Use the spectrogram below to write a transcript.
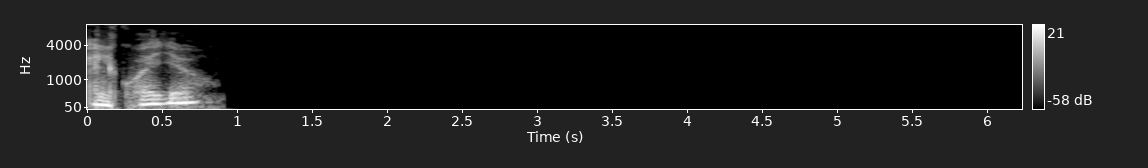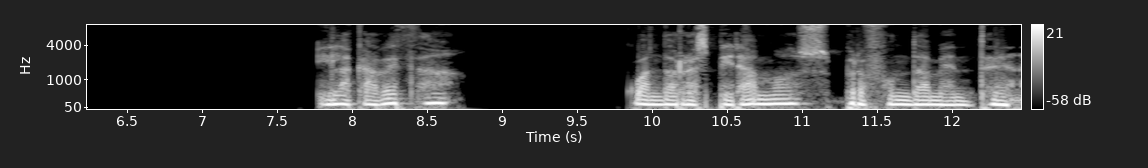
el cuello, y la cabeza cuando respiramos profundamente.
